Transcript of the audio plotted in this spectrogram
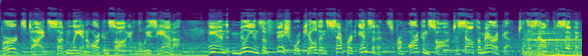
birds died suddenly in Arkansas and Louisiana, and millions of fish were killed in separate incidents from Arkansas to South America to the South Pacific.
